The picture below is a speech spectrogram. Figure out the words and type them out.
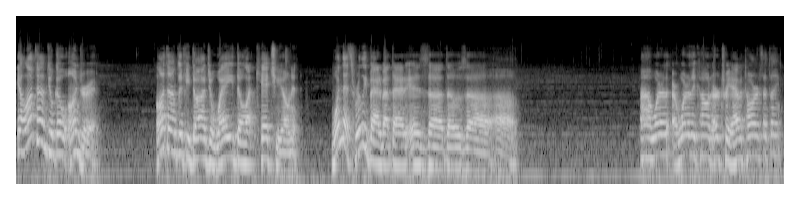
Yeah, a lot of times you'll go under it. A lot of times if you dodge away, they'll like catch you on it. One that's really bad about that is uh, those uh, uh, uh, what are what are they called? Erdtree avatars, I think.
